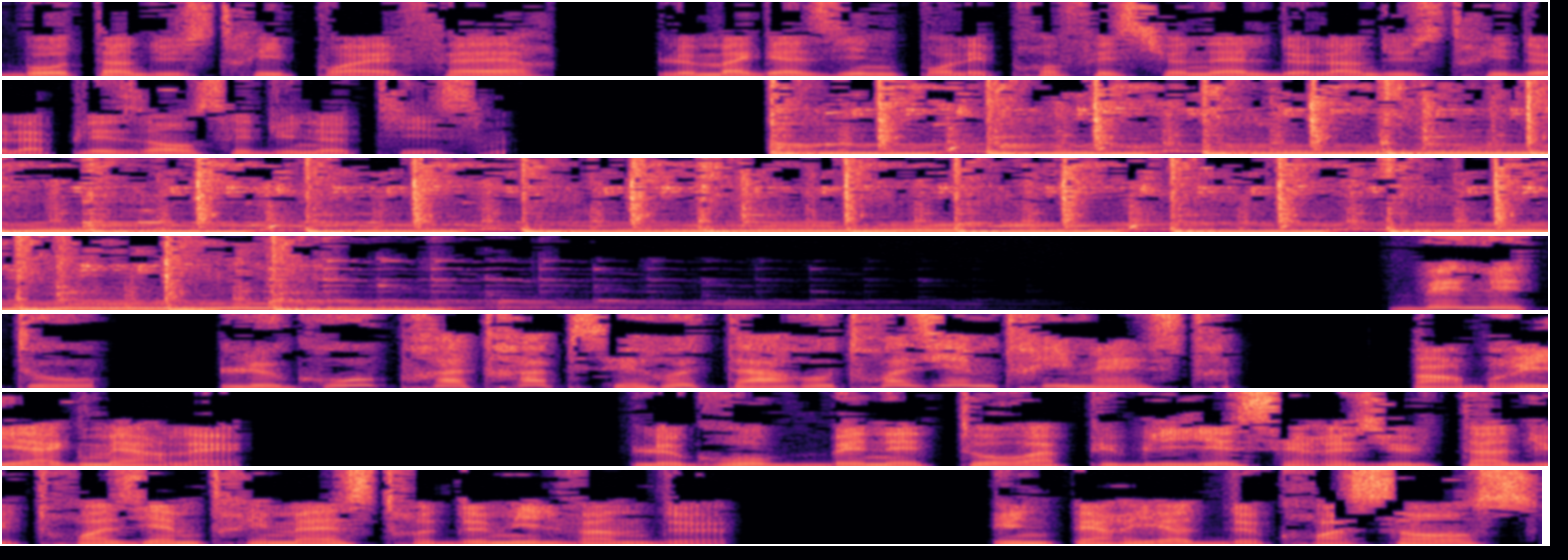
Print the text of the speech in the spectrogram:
Boatindustrie.fr, le magazine pour les professionnels de l'industrie de la plaisance et du nautisme. Beneteau, le groupe rattrape ses retards au troisième trimestre. Par Briag Merlet. Le groupe Beneteau a publié ses résultats du troisième trimestre 2022. Une période de croissance,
